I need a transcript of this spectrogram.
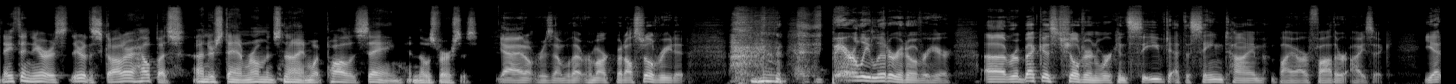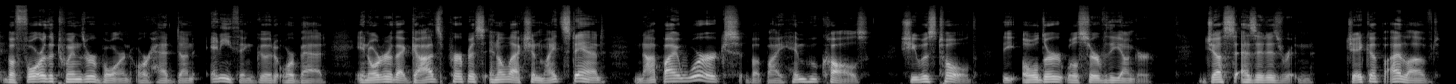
Nathan, you're, you're the scholar. Help us understand Romans 9, what Paul is saying in those verses. Yeah, I don't resemble that remark, but I'll still read it. Barely literate over here. Uh, Rebecca's children were conceived at the same time by our father Isaac. Yet before the twins were born or had done anything good or bad, in order that God's purpose in election might stand, not by works, but by him who calls, she was told, The older will serve the younger. Just as it is written, Jacob I loved,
